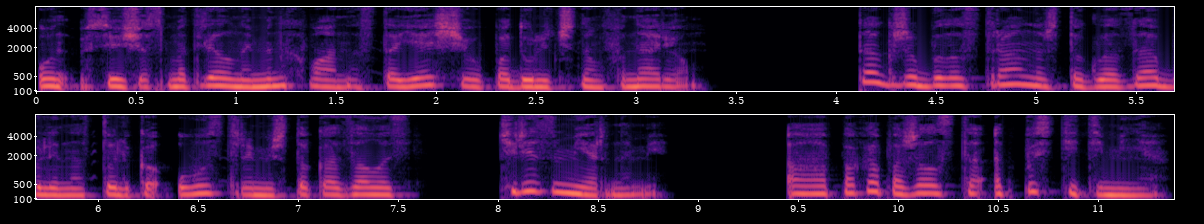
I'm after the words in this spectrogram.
Он все еще смотрел на Минхвана, стоящего под уличным фонарем. Также было странно, что глаза были настолько острыми, что казалось чрезмерными. «А пока, пожалуйста, отпустите меня».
